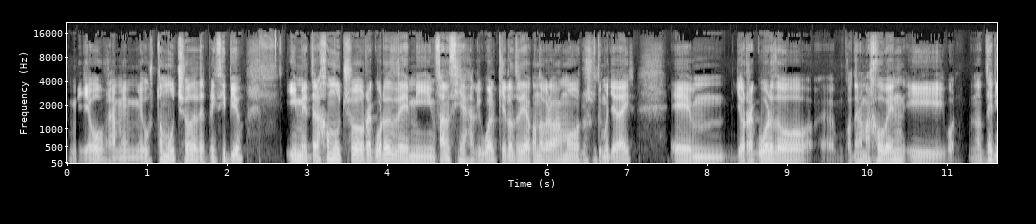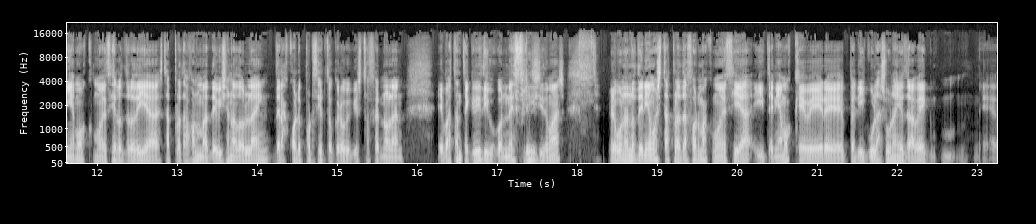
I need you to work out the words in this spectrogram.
me llegó, o sea, me, me gustó mucho desde el principio y me trajo muchos recuerdos de mi infancia, al igual que el otro día cuando grabamos Los Últimos Jedi. Em, yo recuerdo eh, cuando era más joven y bueno, no teníamos, como decía el otro día, estas plataformas de visionado online, de las cuales, por cierto, creo que Christopher Nolan es bastante crítico con Netflix y demás. Pero bueno, no teníamos estas plataformas, como decía, y teníamos que ver eh, películas una y otra vez, mm, eh,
